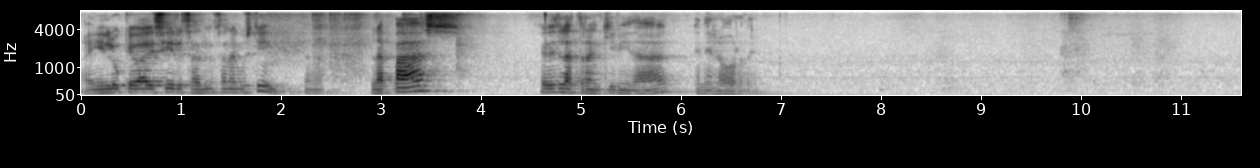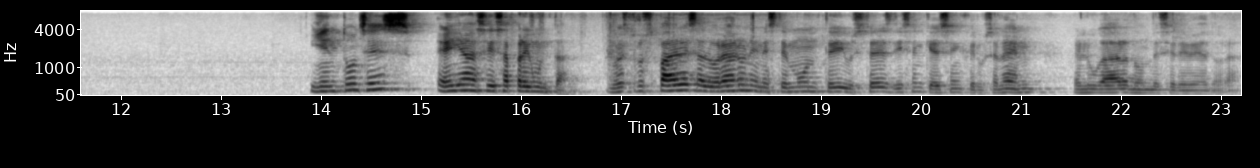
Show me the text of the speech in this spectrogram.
Ahí es lo que va a decir San, San Agustín. La paz es la tranquilidad en el orden. Y entonces ella hace esa pregunta. Nuestros padres adoraron en este monte y ustedes dicen que es en Jerusalén el lugar donde se debe adorar.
